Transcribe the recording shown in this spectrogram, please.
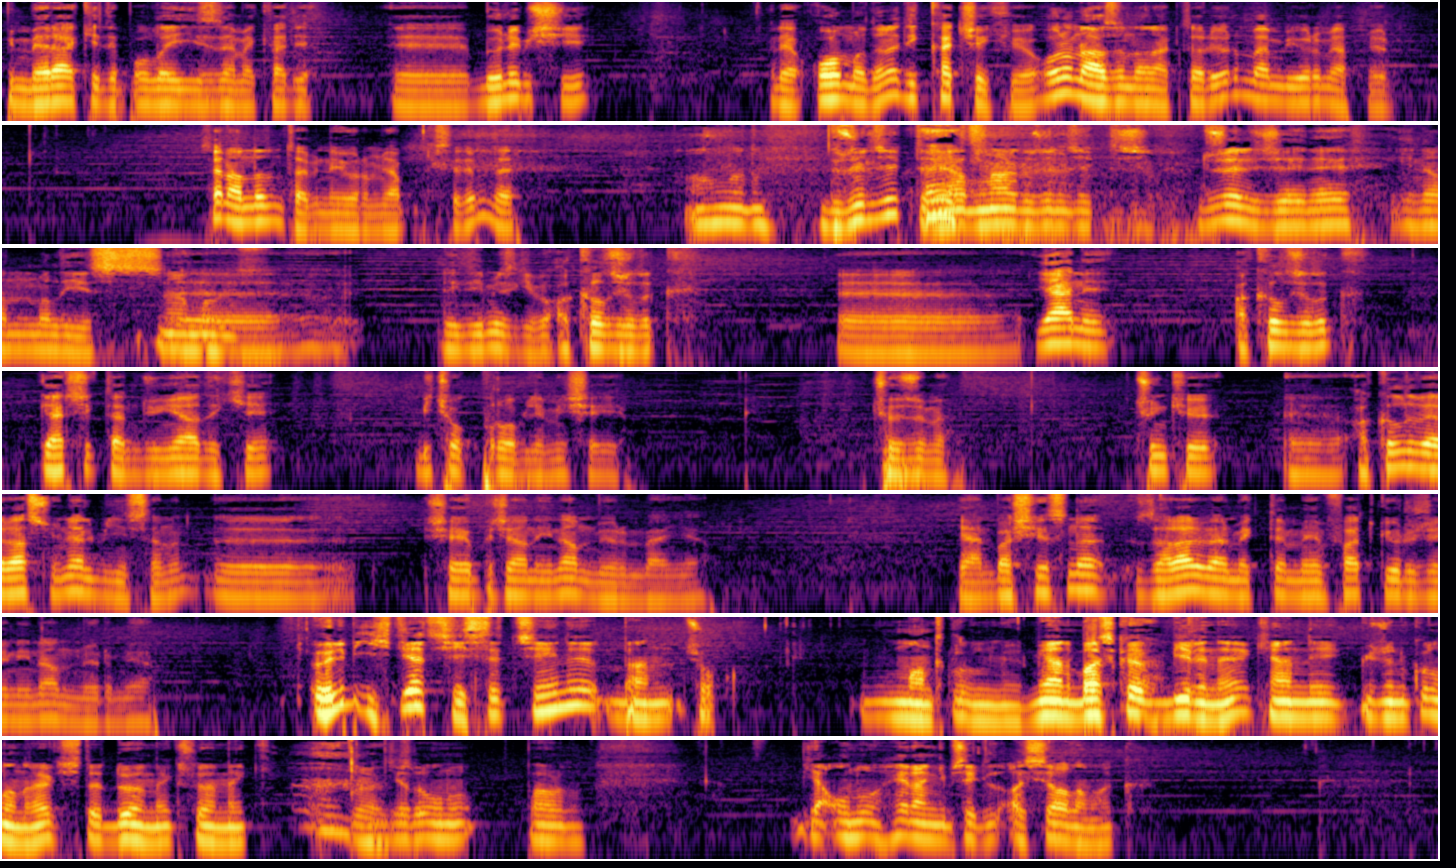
bir merak edip olayı izlemek hadi e, böyle bir şey olmadığına dikkat çekiyor. Onun ağzından aktarıyorum ben bir yorum yapmıyorum. Sen anladın tabii ne yorum yapmak istediğimi de. Anladım. Düzelecektir ya Evet. bunlar düzelecektir. Düzeleceğine inanmalıyız. İnanmalıyız. Ee, dediğimiz gibi akılcılık ee, yani akılcılık gerçekten dünyadaki birçok problemin şeyi çözümü. Çünkü e, akıllı ve rasyonel bir insanın e, şey yapacağına inanmıyorum ben ya. Yani başkasına zarar vermekte menfaat göreceğine inanmıyorum ya. Öyle bir ihtiyaç hissedeceğini ben çok mantıklı bulmuyorum. Yani başka Evet. birine kendi gücünü kullanarak işte dövmek, sövmek Evet. ya da onu pardon ya onu herhangi bir şekilde aşağılamak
